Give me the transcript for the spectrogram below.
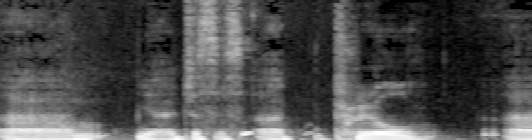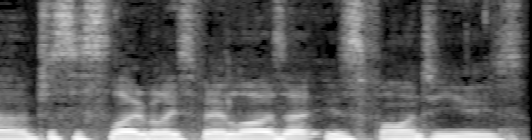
um, you know just a, a prill, uh, just a slow release fertilizer is fine to use.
